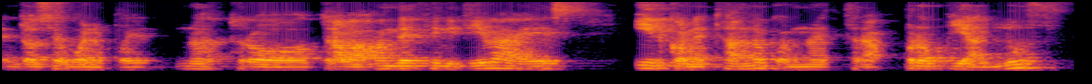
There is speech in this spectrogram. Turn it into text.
Entonces, bueno, pues nuestro trabajo en definitiva es ir conectando con nuestra propia luz,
